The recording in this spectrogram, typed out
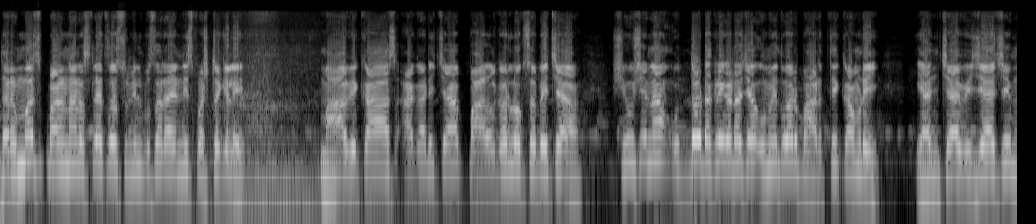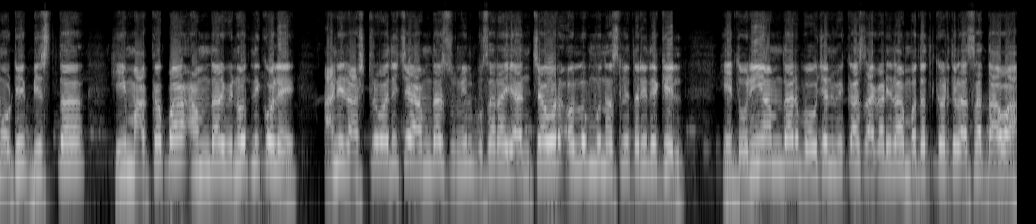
धर्मच पाळणार असल्याचं सुनील बुसारा यांनी स्पष्ट केले. महाविकास आघाडीच्या पालघर लोकसभेच्या शिवसेना उद्धव ठाकरे गटाच्या उमेदवार भारती कांबळे यांच्या विजयाची मोठी भिस्त ही माकपा आमदार विनोद निकोले आणि राष्ट्रवादीचे आमदार सुनील भुसारा यांच्यावर अवलंबून असले तरी देखील हे दोन्ही आमदार बहुजन विकास आघाडीला मदत करतील असा दावा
